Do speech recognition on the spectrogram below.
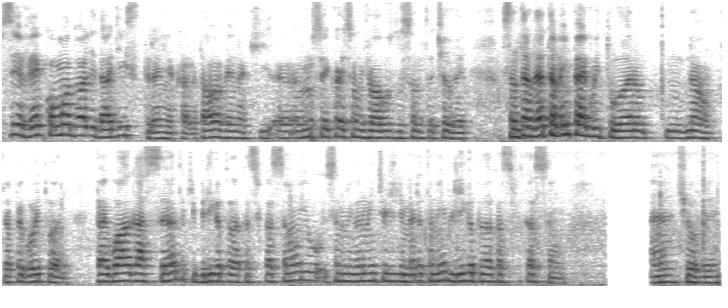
Você vê como a dualidade é estranha, cara. Eu tava vendo aqui, eu não sei quais são os jogos do Santa, deixa eu ver. O Santander também pega o Ituano, não, já pegou o Ituano. Pega o H Santa, que briga pela classificação, e, se não me engano, o Inter de Limeira também briga pela classificação. É, deixa eu ver.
